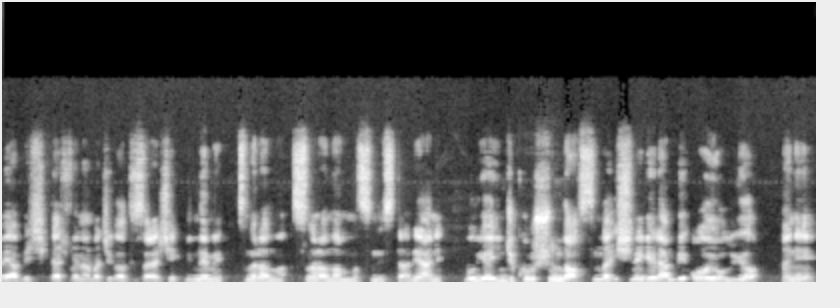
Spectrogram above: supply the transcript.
veya Beşiktaş, Fenerbahçe, Galatasaray şeklinde mi sınırlan, sınırlanmasını ister? Yani bu yayıncı kuruluşun da aslında işine gelen bir olay oluyor. Hani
